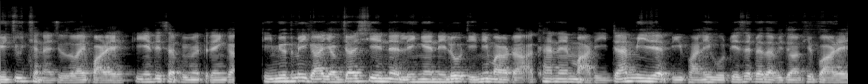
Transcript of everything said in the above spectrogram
YouTube channel ကြိုဆိုလိုက်ပါတယ်။ကရင်တစ်ဆက်ပေးမယ့်တဲ့ရင်ကဒီမျိုးသမီးကယောက်ျားရှိရနဲ့လင်ငယ်နေလို့ဒီနေ့မှာတော့ဒါအခန်းထဲမှာဒီတမ်းမိတဲ့ဗီဖိုင်လေးကိုတင်ဆက်ပြသပြီးတော့ဖြစ်ပါတယ်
